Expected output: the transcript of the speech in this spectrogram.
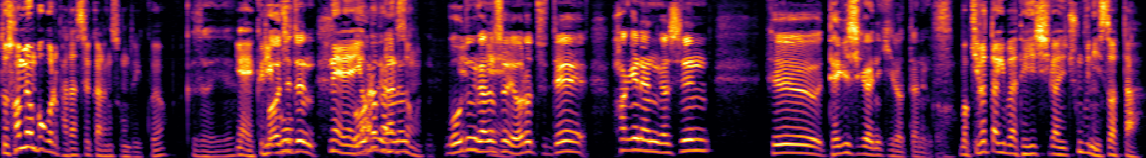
또 서면 보고를 받았을 가능성도 있고요. 그 사이에. 예, 그리고 뭐 어쨌든 네, 네, 여러 가능성. 가능, 모든 예, 가능성을 예. 열어두되 확인한 것은 그 대기 시간이 길었다는 거. 뭐 길었다기보다 대기 시간이 충분히 있었다.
